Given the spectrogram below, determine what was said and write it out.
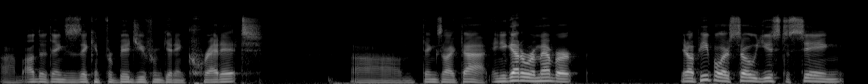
Um, other things is they can forbid you from getting credit, um, things like that. And you got to remember, you know, people are so used to seeing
